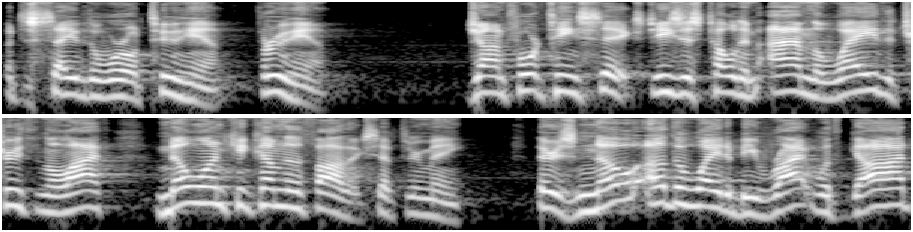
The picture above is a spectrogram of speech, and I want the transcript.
but to save the world to him, through him. John 14, 6, Jesus told him, I am the way, the truth, and the life. No one can come to the Father except through me. There is no other way to be right with God,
